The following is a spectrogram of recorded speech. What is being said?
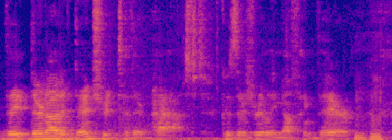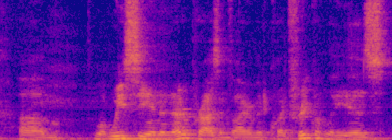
they, they're not indentured to their past because there's really nothing there. Mm-hmm. Um, what we see in an enterprise environment quite frequently is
